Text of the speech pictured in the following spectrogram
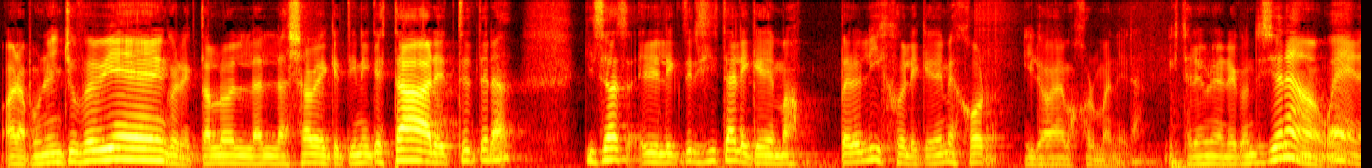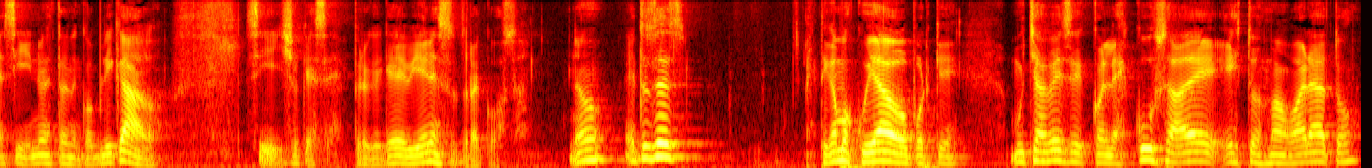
Ahora, poner un enchufe bien, conectarlo a la, llave que tiene que estar, etc. Quizás el electricista le quede más hijo le quede mejor y lo haga de mejor manera. Instalar un aire acondicionado, bueno, sí, no es tan complicado. Sí, yo qué sé, pero que quede bien es otra cosa, ¿no? Entonces, tengamos cuidado porque muchas veces con la excusa de esto es más barato,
